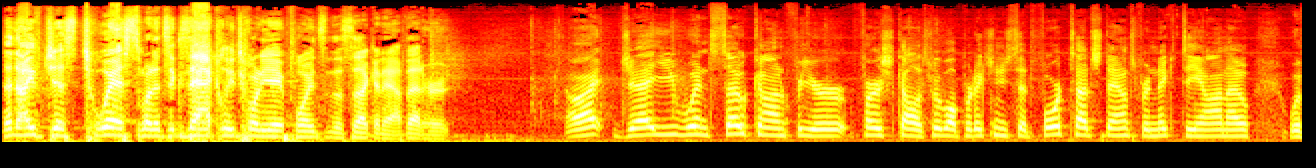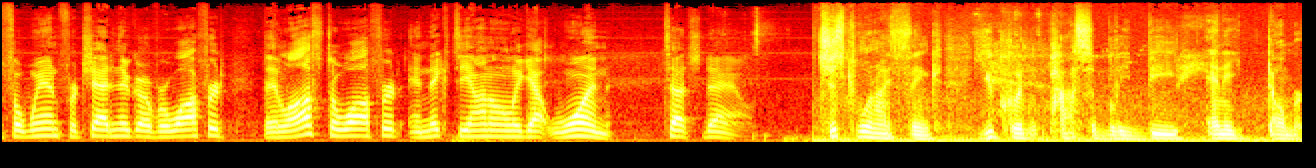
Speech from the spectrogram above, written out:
the knife just twists when it's exactly 28 points in the second half? That hurt. All right, Jay, you went SoCon for your first college football prediction. You said four touchdowns for Nick Tiano with a win for Chattanooga over Wofford. They lost to Wofford, and Nick Tiano only got one touchdown. Just when I think you couldn't possibly be any dumber.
